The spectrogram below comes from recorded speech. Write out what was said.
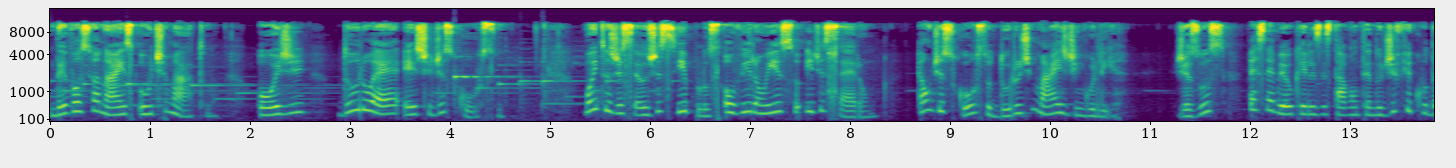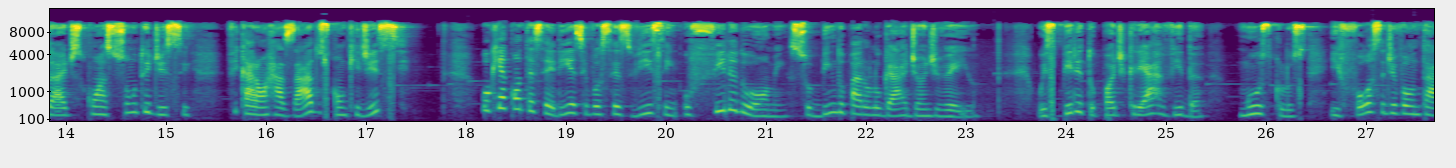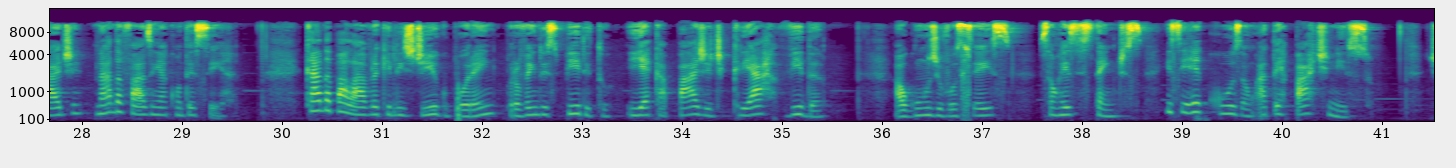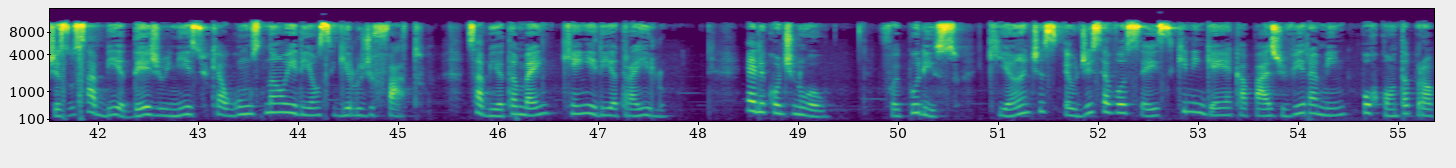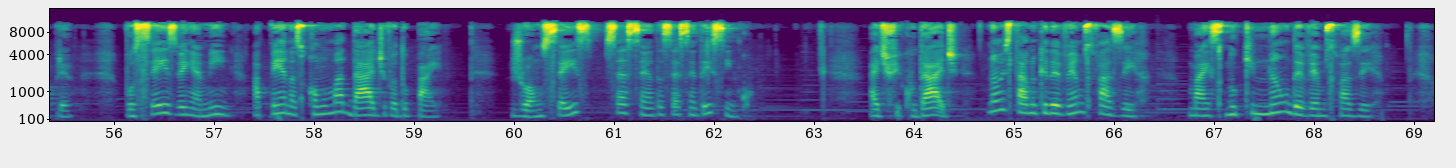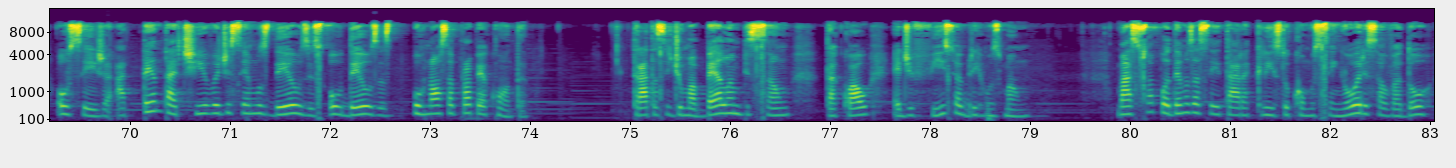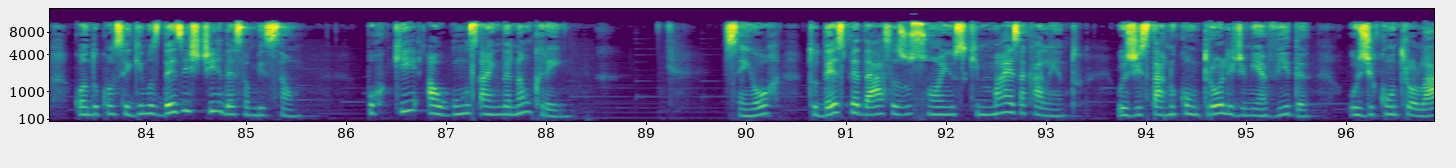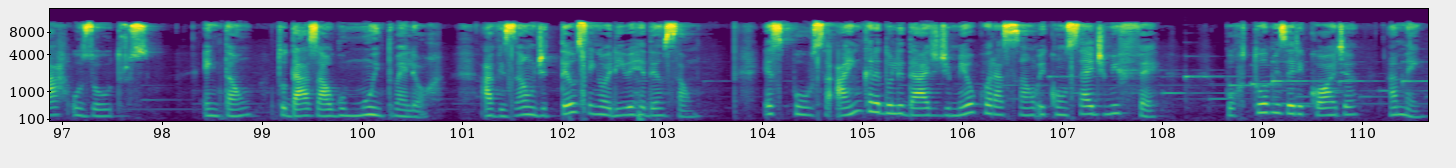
Devocionais Ultimato. Hoje, duro é este discurso. Muitos de seus discípulos ouviram isso e disseram: É um discurso duro demais de engolir. Jesus percebeu que eles estavam tendo dificuldades com o assunto e disse: Ficaram arrasados com o que disse? O que aconteceria se vocês vissem o Filho do Homem subindo para o lugar de onde veio? O Espírito pode criar vida, músculos e força de vontade nada fazem acontecer. Cada palavra que lhes digo, porém, provém do Espírito e é capaz de criar vida. Alguns de vocês são resistentes e se recusam a ter parte nisso. Jesus sabia desde o início que alguns não iriam segui-lo de fato. Sabia também quem iria traí-lo. Ele continuou: Foi por isso que antes eu disse a vocês que ninguém é capaz de vir a mim por conta própria. Vocês vêm a mim apenas como uma dádiva do Pai. João 6, 60, 65. A dificuldade não está no que devemos fazer, mas no que não devemos fazer. Ou seja, a tentativa de sermos deuses ou deusas por nossa própria conta. Trata-se de uma bela ambição da qual é difícil abrirmos mão. Mas só podemos aceitar a Cristo como Senhor e Salvador quando conseguimos desistir dessa ambição. Por que alguns ainda não creem? Senhor, tu despedaças os sonhos que mais acalento, os de estar no controle de minha vida, os de controlar os outros. Então, tu dás algo muito melhor, a visão de teu senhorio e redenção. Expulsa a incredulidade de meu coração e concede-me fé. Por tua misericórdia. Amém.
